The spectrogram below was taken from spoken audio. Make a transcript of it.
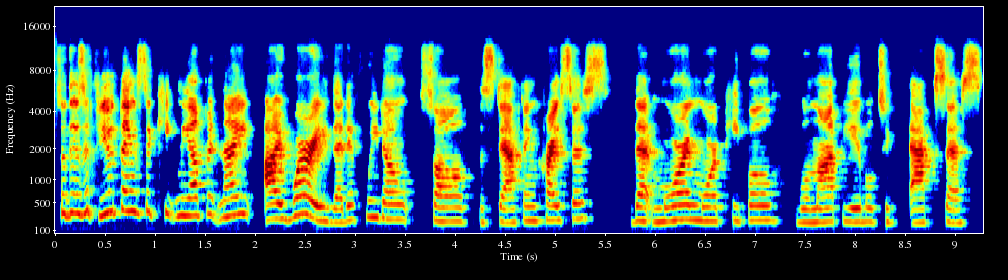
So there's a few things that keep me up at night. I worry that if we don't solve the staffing crisis, that more and more people will not be able to access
